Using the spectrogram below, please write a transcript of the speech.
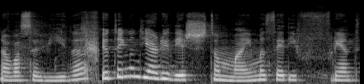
na vossa vida. Eu tenho um diário destes também, mas é diferente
